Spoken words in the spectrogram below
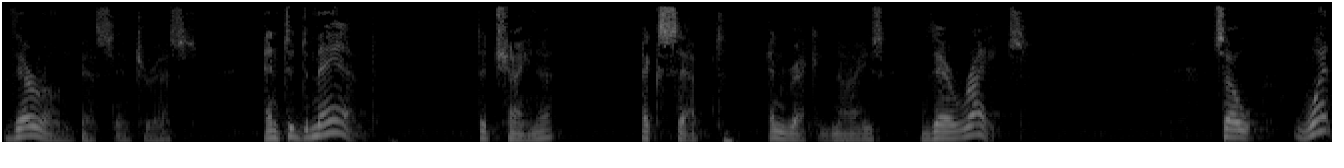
their own best interests and to demand that China accept and recognize their rights. So, what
